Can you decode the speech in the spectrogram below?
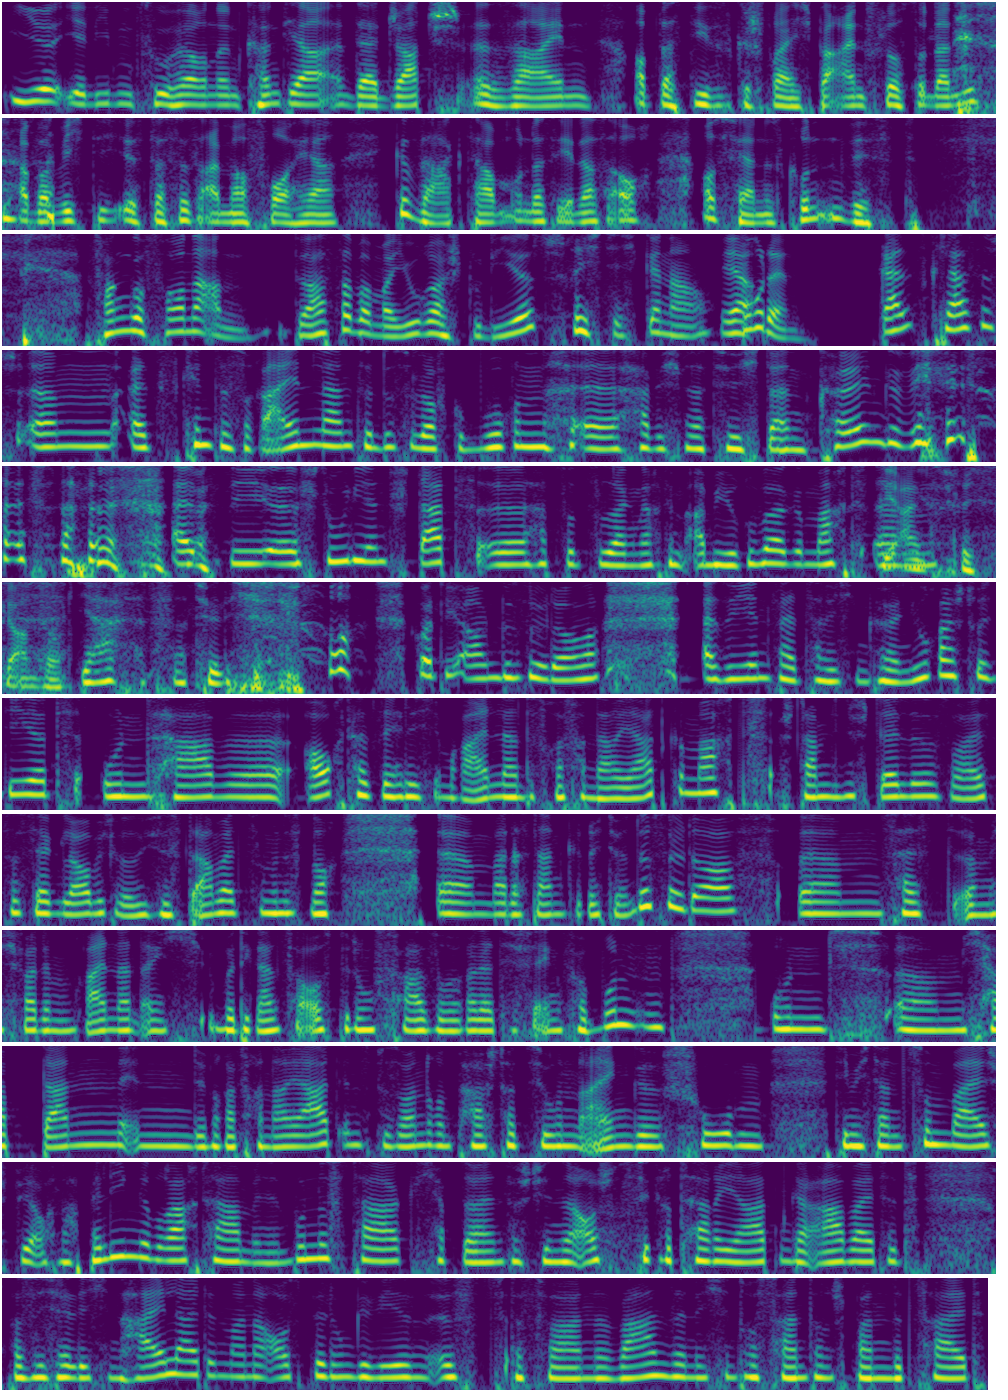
ihr, ihr lieben Zuhörenden, könnt ja der Judge sein, ob das dieses Gespräch beeinflusst oder nicht. Aber wichtig ist, dass wir es einmal vorher gesagt haben und dass ihr das auch aus Fairnessgründen wisst. Fangen wir vorne an. Du hast aber mal Jura studiert. Richtig, genau. Ja. Wo denn? Ganz klassisch, ähm, als Kind des Rheinlands in Düsseldorf geboren, äh, habe ich natürlich dann Köln gewählt als, als die äh, Studienstadt. Äh, habe sozusagen nach dem Abi rüber gemacht. Das ist die ähm, einzig richtige Antwort. Ja, das ist natürlich so. Gott, die armen Düsseldorfer. Also jedenfalls habe ich in Köln Jura studiert und habe auch tatsächlich im Rheinland das Referendariat gemacht. Stammdienststelle, so heißt das ja, glaube ich, oder ich es damals zumindest noch, ähm, war das Landgericht in Düsseldorf. Ähm, das heißt, ähm, ich war dem Rheinland eigentlich über die ganze Ausbildungsphase relativ eng verbunden und ähm, ich habe dann in dem Referendariat insbesondere ein paar Stationen eingeschoben, die mich dann zum Beispiel auch nach Berlin gebracht haben, in den Bundestag. Ich habe da in verschiedenen Ausschusssekretariaten gearbeitet, was sicherlich ein Highlight in meiner Ausbildung gewesen ist. Das war eine wahnsinnig interessante und spannende Zeit.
